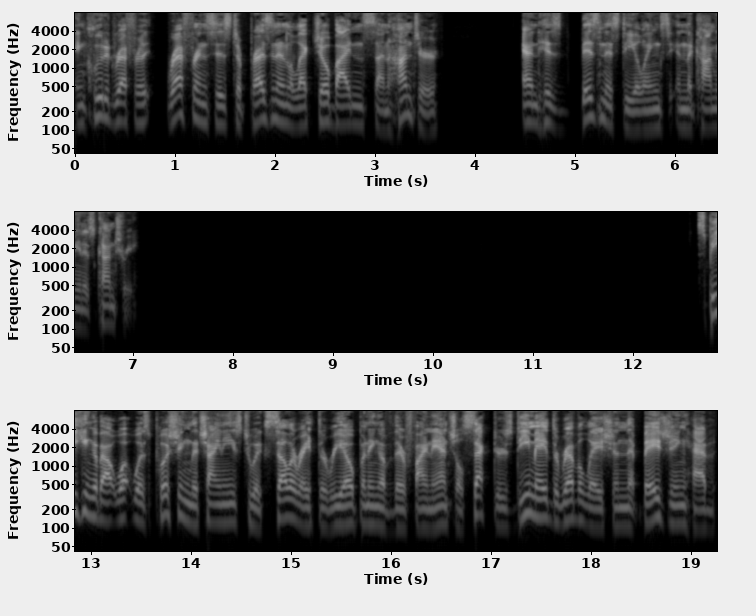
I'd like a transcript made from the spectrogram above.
included refer- references to President-elect Joe Biden's son Hunter and his business dealings in the communist country. Speaking about what was pushing the Chinese to accelerate the reopening of their financial sectors, Di made the revelation that Beijing had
